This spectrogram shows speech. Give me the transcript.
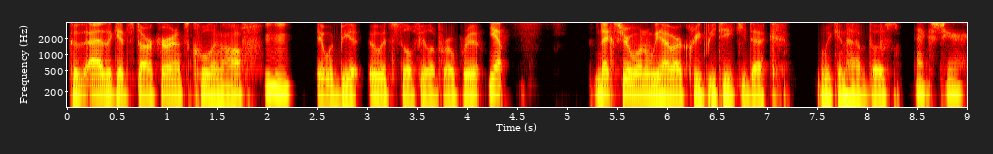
Because as it gets darker and it's cooling off, Mhm. it would be it would still feel appropriate. Yep. Next year when we have our creepy tiki deck, we can have those. next year.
